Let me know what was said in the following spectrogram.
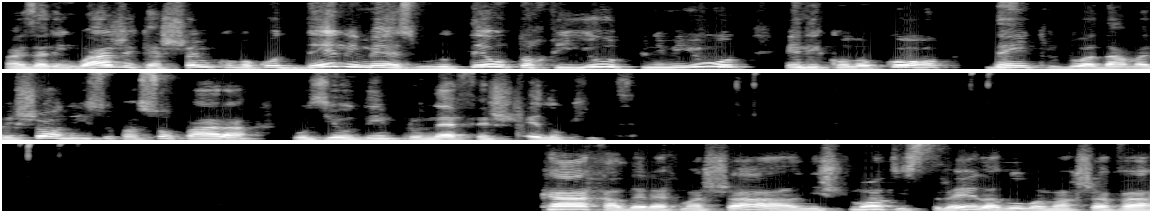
mas a linguagem que Hashem colocou dele mesmo, do teu Tochiyut, Pnimiut, ele colocou dentro do Adam Arishon, e isso passou para os Yehudim, para o Nefesh Elokit. כך על דרך משל נשמות ישראל עלו במחשבה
